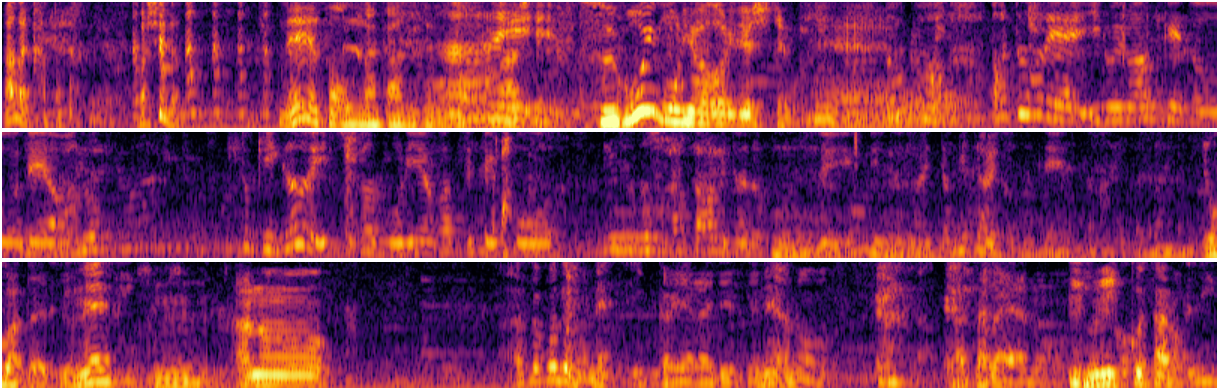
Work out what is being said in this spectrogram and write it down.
なんだカタツっておかしいだろねえそんな感じでございまして、はい。すごい盛り上がりでしたよね。なんか後でいろいろアンケートであの時が一番盛り上がっててこう楽しかったみたいな感じで言っていただいたみたいなので。よかったですよね。うん。あのあそこでもね一回やられてるんですよね。あの阿佐ヶ谷の海っ子サロン。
